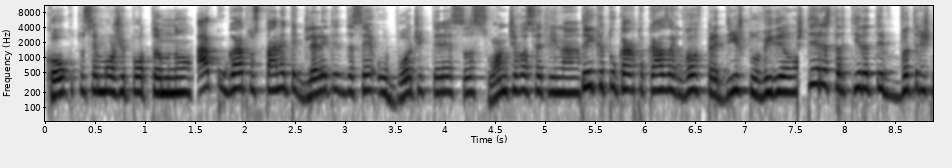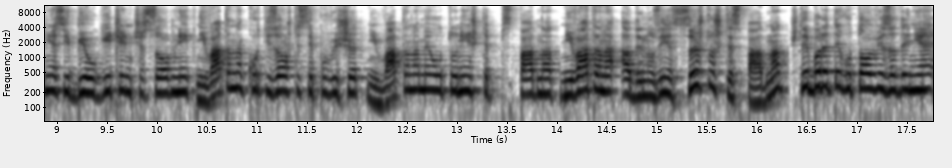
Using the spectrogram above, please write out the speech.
колкото се може по-тъмно, а когато станете гледайте да се облъчите с слънчева светлина, тъй като както казах в предишно видео, ще рестартирате вътрешния си биологичен часовник, нивата на кортизол ще се повишат, нивата на мелатонин ще спаднат, нивата на аденозин също ще спаднат, ще бъдете готови за деня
